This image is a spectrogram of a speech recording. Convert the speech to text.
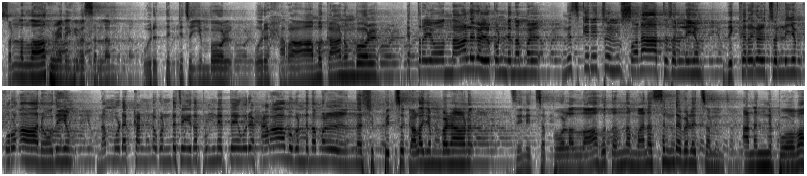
സല്ലല്ലാഹു അലൈഹി വസല്ലം ഒരു തെറ്റ് ചെയ്യുമ്പോൾ ഒരു ഹറാമ് കാണുമ്പോൾ എത്രയോ നാളുകൾ കൊണ്ട് നമ്മൾ നിസ്കരിച്ചും സ്വലാത്ത് ചൊല്ലിയും ദിക്കറുകൾ ചൊല്ലിയും ഖുർആൻ ഓതിയും നമ്മുടെ കണ്ണുകൊണ്ട് ചെയ്ത പുണ്യത്തെ ഒരു ഹറാമ് കൊണ്ട് നമ്മൾ നശിപ്പിച്ച് കളയുമ്പോഴാണ് ജനിച്ചപ്പോൾ അള്ളാഹു തന്ന മനസ്സിന്റെ വെളിച്ചം അണഞ്ഞു പോവാ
